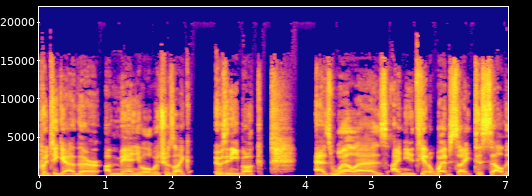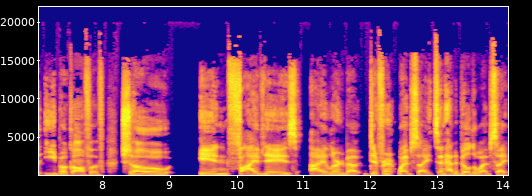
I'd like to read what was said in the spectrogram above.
put together a manual, which was like, it was an ebook, as well as I needed to get a website to sell the ebook off of. So in five days, I learned about different websites and how to build a website.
